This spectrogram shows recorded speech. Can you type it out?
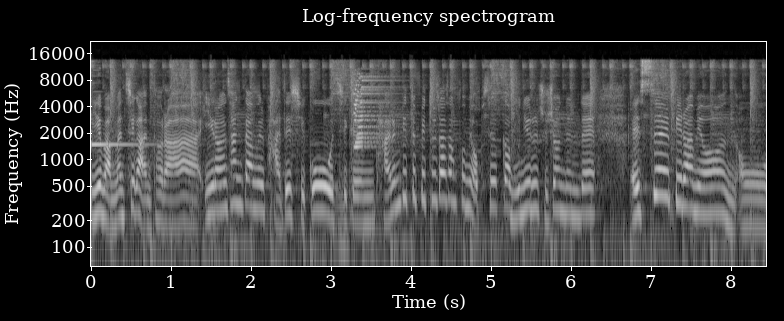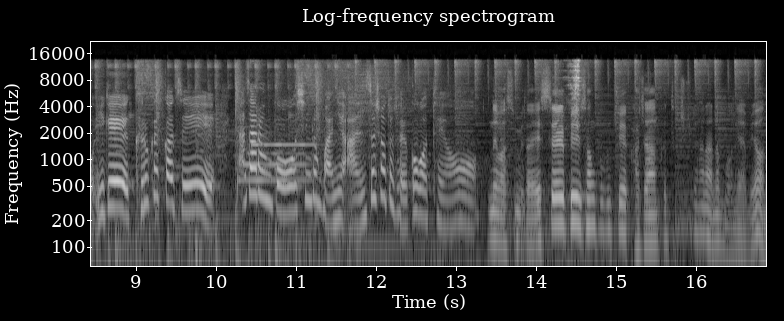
이게 만만치가 않더라. 이런 상담을 받으시고 지금 다른 P2P 투자 상품이 없을까 문의를 주셨는데 SLB라면 어, 이게 그렇게까지 짜잘한 거 신경 많이 안 쓰셔도 될 것 같아요. 네, 맞습니다. SLB 상품 중에 가장 큰 특징 중에 하나는 뭐냐면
